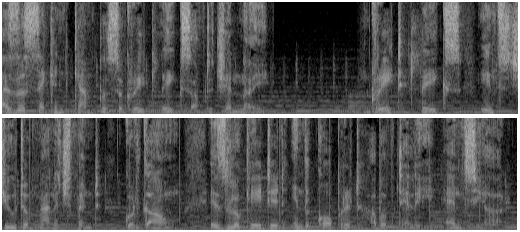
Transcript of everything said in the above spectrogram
as the second campus of Great Lakes after Chennai, Great Lakes Institute of Management, Gurgaon, is located in the corporate hub of Delhi, NCR.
